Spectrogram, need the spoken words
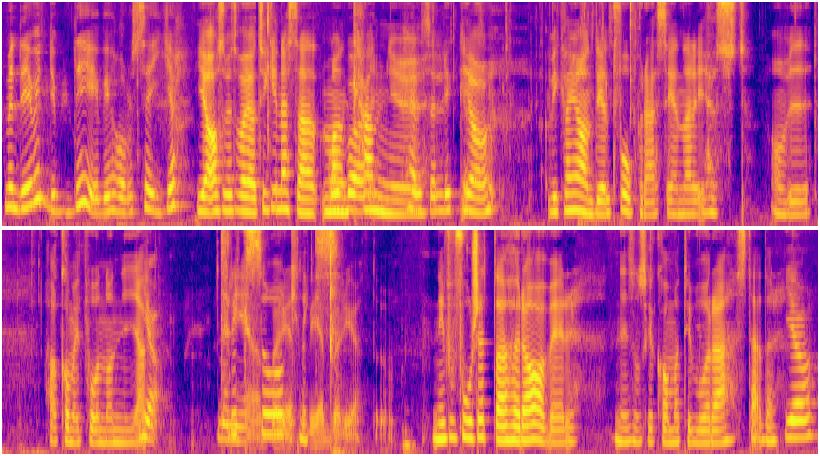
Men det är väl typ det vi har att säga. Ja, alltså vet du vad, jag tycker nästan att man kan ju... hälsa lycka Ja, vi kan ju ha en del två på det här senare i höst. Om vi har kommit på någon nya. Ja. Tricks och knix. Och... Ni får fortsätta höra av er, ni som ska komma till våra städer. Ja,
